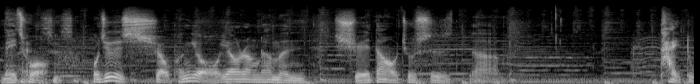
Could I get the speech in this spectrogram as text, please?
没错，是是。我觉得小朋友要让他们学到，就是呃。态度，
